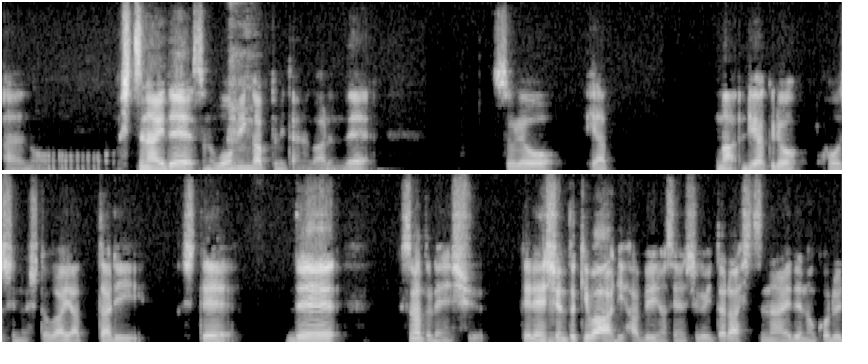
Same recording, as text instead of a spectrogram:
あの、室内でそのウォーミングアップみたいなのがあるんで、それをや、まあ、理学療法士の人がやったりして、で、その後練習。で、練習の時はリハビリの選手がいたら、室内で残る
